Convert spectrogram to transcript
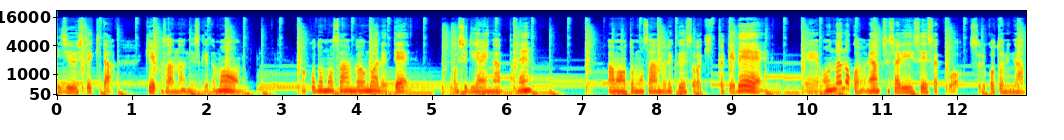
移住してきた恵子さんなんですけども、まあ、子供さんが生まれてお知り合いになったね、ママ友さんのリクエストがきっかけで、えー、女の子のね、アクセサリー制作をすることになっ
